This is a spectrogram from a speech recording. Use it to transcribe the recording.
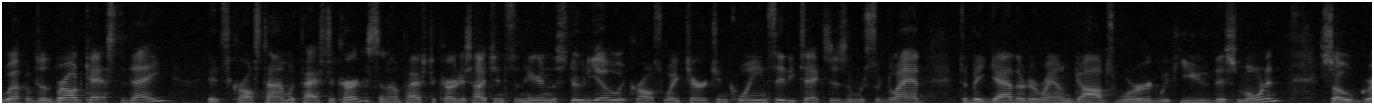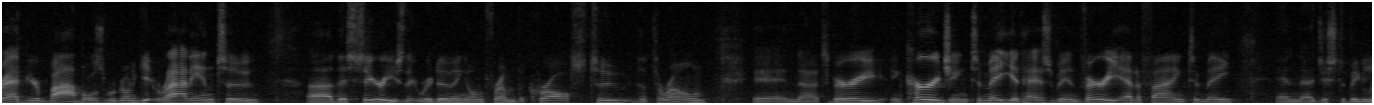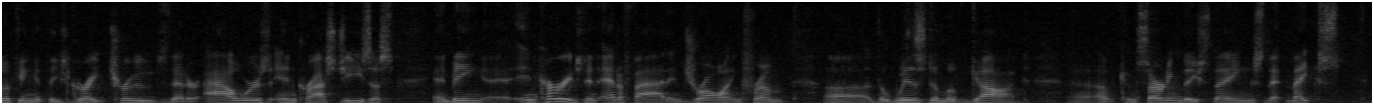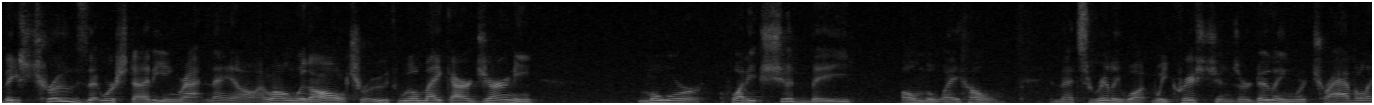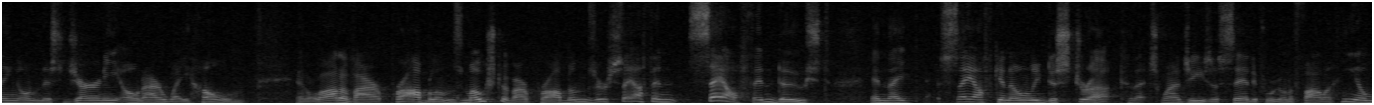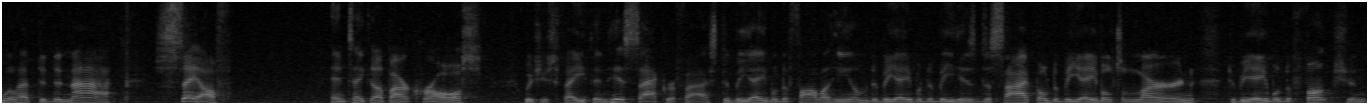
welcome to the broadcast today. It's Cross Time with Pastor Curtis, and I'm Pastor Curtis Hutchinson here in the studio at Crossway Church in Queen City, Texas, and we're so glad to be gathered around God's Word with you this morning. So grab your Bibles. We're going to get right into uh, this series that we're doing on From the Cross to the Throne. And uh, it's very encouraging to me. It has been very edifying to me and uh, just to be looking at these great truths that are ours in Christ Jesus and being uh, encouraged and edified and drawing from uh, the wisdom of God uh, concerning these things that makes these truths that we're studying right now, along with all truth, will make our journey more what it should be on the way home. And that's really what we Christians are doing. We're traveling on this journey on our way home. And a lot of our problems, most of our problems, are self and self-induced, and they self can only destruct. That's why Jesus said if we're going to follow Him, we'll have to deny self and take up our cross which is faith in his sacrifice, to be able to follow him, to be able to be his disciple, to be able to learn, to be able to function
